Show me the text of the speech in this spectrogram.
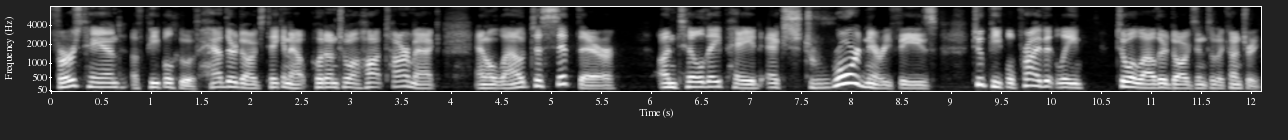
firsthand of people who have had their dogs taken out, put onto a hot tarmac, and allowed to sit there until they paid extraordinary fees to people privately to allow their dogs into the country.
